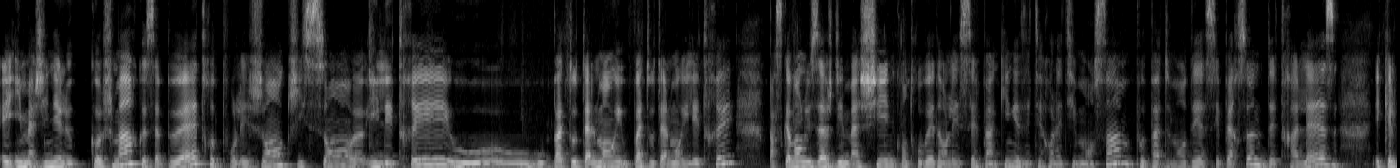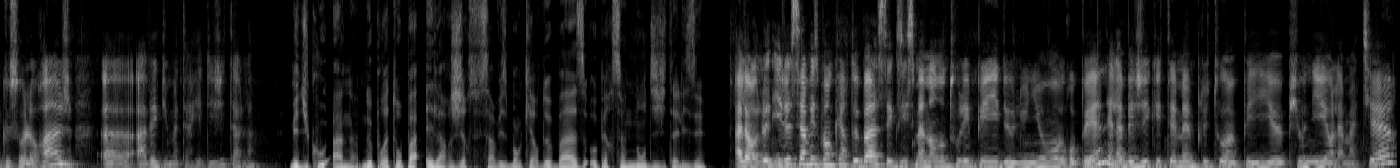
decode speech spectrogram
Et imaginez le cauchemar que ça peut être pour les gens qui sont euh, illettrés ou, pas totalement, pas totalement illettrés, parce qu'avant l'usage des machines qu'on trouvait dans les self-banking, elles étaient relativement simples. On ne peut pas demander à ces personnes d'être à l'aise, et quel que soit leur âge, avec du matériel digital. Hein. Mais du coup, Anne, ne pourrait-on pas élargir ce service bancaire de base aux personnes non digitalisées? Alors, le, service bancaire de base existe maintenant dans tous les pays de l'Union européenne et la Belgique était même plutôt un pays euh, pionnier en la matière.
